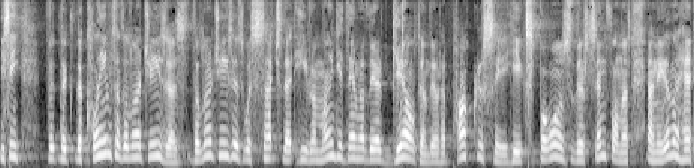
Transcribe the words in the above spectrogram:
You see, the, the, the, claims of the Lord Jesus, the Lord Jesus was such that he reminded them of their guilt and their hypocrisy. He exposed their sinfulness. On the other hand,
